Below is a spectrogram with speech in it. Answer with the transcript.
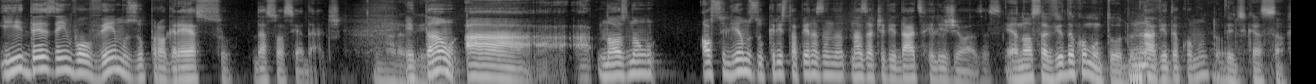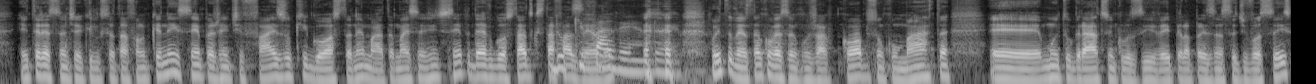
e desenvolvemos o progresso da sociedade. Maravilha. Então, a, a, nós não auxiliamos o Cristo apenas nas atividades religiosas. É a nossa vida como um todo, né? Na vida como um todo. dedicação. É interessante aquilo que você está falando, porque nem sempre a gente faz o que gosta, né, Marta? Mas a gente sempre deve gostar do que está do fazendo. Que fazendo é. muito bem, estamos conversando com o Jacobson, com Marta, é, muito gratos, inclusive, aí, pela presença de vocês,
